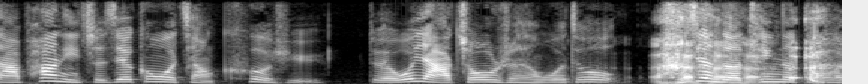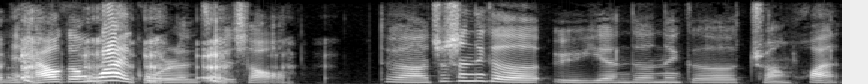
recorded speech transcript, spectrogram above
哪怕你直接跟我讲客语，对我亚洲人，我都不见得听得懂了。你还要跟外国人介绍，对啊，就是那个语言的那个转换，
